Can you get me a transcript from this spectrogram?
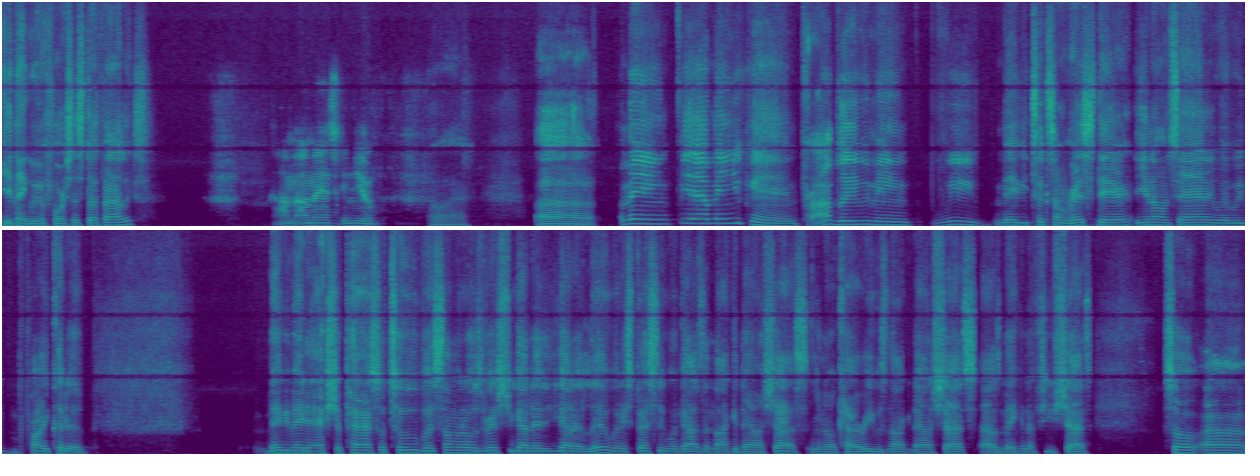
You think we were forcing stuff, Alex? I'm I'm asking you. All right. Uh, I mean, yeah, I mean, you can probably. We mean, we maybe took some risks there. You know what I'm saying? We probably could have – maybe made an extra pass or two, but some of those risks you gotta you gotta live with, especially when guys are knocking down shots. You know, Kyrie was knocking down shots. I was making a few shots. So uh,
